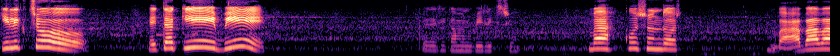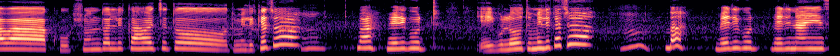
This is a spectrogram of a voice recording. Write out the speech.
কি লিখছো? এটা কি? বি? দেখি কেমন বি লিখছো। বাহ খুব সুন্দর। বাবা বাবা খুব সুন্দর লেখা হয়েছে তো। তুমি লিখেছো? বাহ ভেরি গুড এইগুলোও তুমি লিখেছো? বাহ very good very nice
